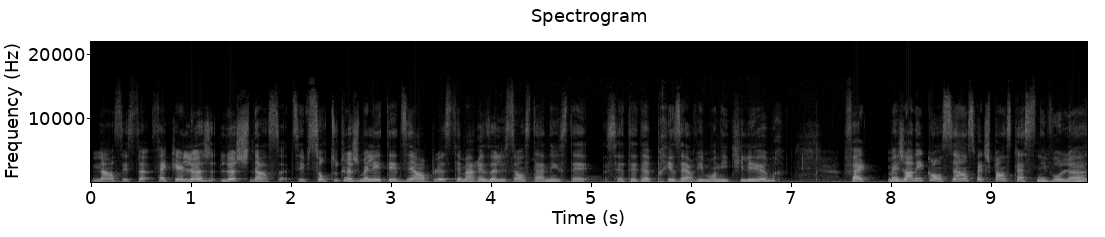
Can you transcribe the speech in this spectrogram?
Non, c'est ça. Fait que là, je- là, je suis dans ça. tu sais. Puis surtout que je me l'étais dit, en plus, c'était ma résolution cette année, c'était, c'était de préserver mon équilibre. Fait que- mais j'en ai conscience. Fait que je pense qu'à ce niveau-là,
